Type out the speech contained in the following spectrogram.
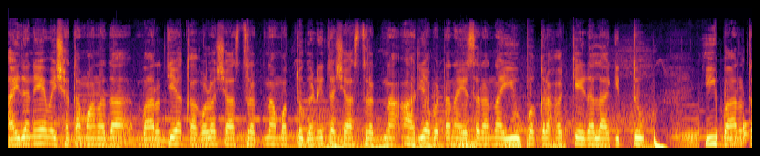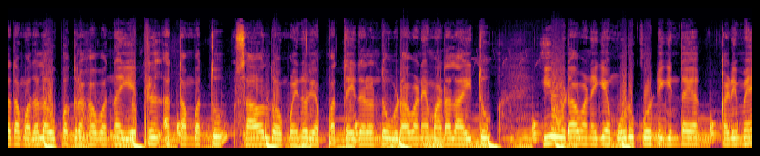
ಐದನೇ ಶತಮಾನದ ಭಾರತೀಯ ಖಗೋಳಶಾಸ್ತ್ರಜ್ಞ ಮತ್ತು ಗಣಿತಶಾಸ್ತ್ರಜ್ಞ ಆರ್ಯಭಟನ ಹೆಸರನ್ನು ಈ ಉಪಗ್ರಹಕ್ಕೆ ಇಡಲಾಗಿತ್ತು. ಈ ಭಾರತದ ಮೊದಲ ಉಪಗ್ರಹವನ್ನು ಏಪ್ರಿಲ್ ಹತ್ತೊಂಬತ್ತು ಸಾವಿರದ ಒಂಬೈನೂರ ಎಪ್ಪತ್ತೈದರಂದು ಉಡಾವಣೆ ಮಾಡಲಾಯಿತು. ಈ ಉಡಾವಣೆಗೆ ಮೂರು ಕೋಟಿಗಿಂತ ಕಡಿಮೆ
